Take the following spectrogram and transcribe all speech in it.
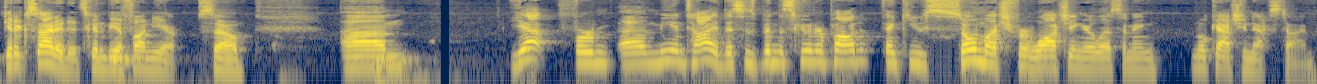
get excited. It's going to be a fun year. So, um, yeah, for uh, me and Ty, this has been the Schooner Pod. Thank you so much for watching or listening. We'll catch you next time.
